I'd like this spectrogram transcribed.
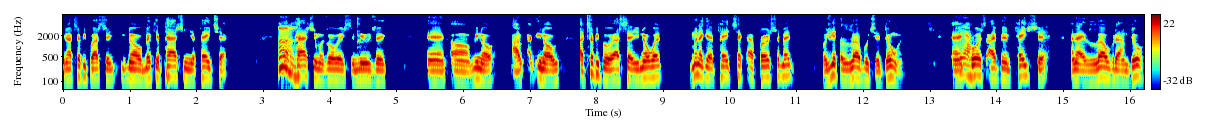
You know, I tell people, I say, you know, make your passion your paycheck. Mm. My passion was always the music, and um, you know, I, I, you know, I tell people, I say, you know what? When I get a paycheck at first submit, but you get to love what you're doing. And yeah. of course, I've been patient, and I love what I'm doing.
